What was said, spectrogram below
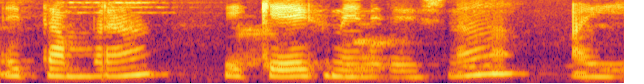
ఈ తంబ్ర ఈ కేక్ నేను చేసిన అవి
